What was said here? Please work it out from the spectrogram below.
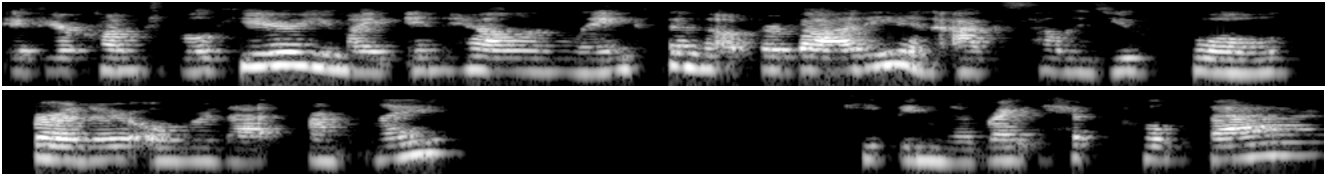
If you're comfortable here, you might inhale and lengthen the upper body and exhale as you fold further over that front leg. Keeping the right hip pulled back.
